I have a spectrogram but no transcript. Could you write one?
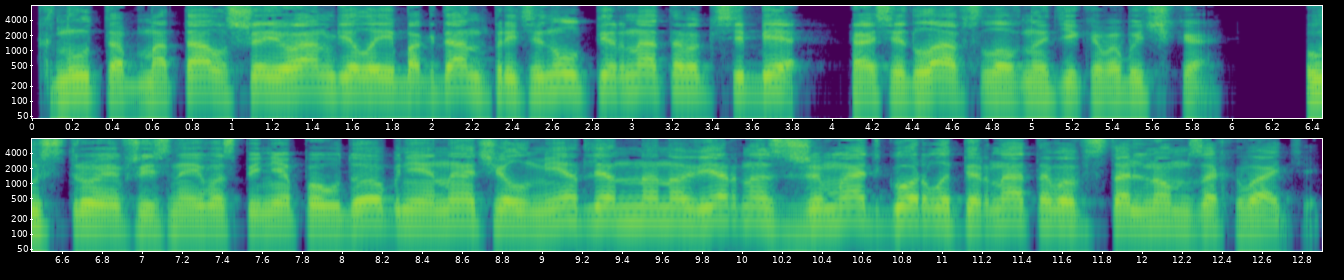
Кнут обмотал шею ангела, и Богдан притянул пернатого к себе, оседлав словно дикого бычка. Устроившись на его спине поудобнее, начал медленно, но верно сжимать горло пернатого в стальном захвате.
